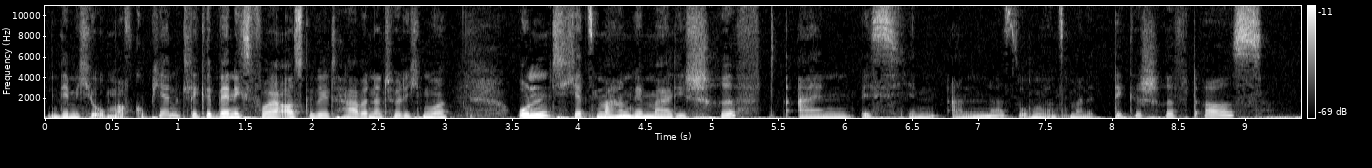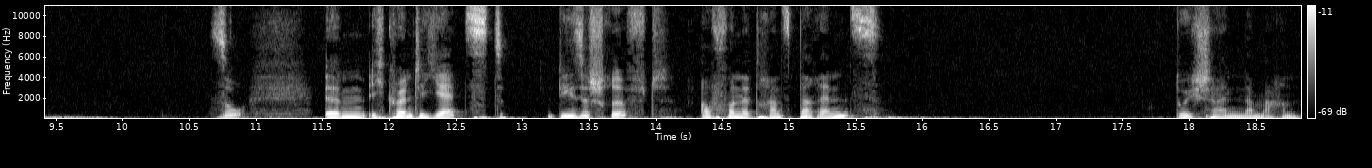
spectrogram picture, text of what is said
indem ich hier oben auf Kopieren klicke, wenn ich es vorher ausgewählt habe, natürlich nur. Und jetzt machen wir mal die Schrift ein bisschen anders. Suchen wir uns mal eine dicke Schrift aus. So, ähm, ich könnte jetzt diese Schrift auch von der Transparenz durchscheinender machen.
